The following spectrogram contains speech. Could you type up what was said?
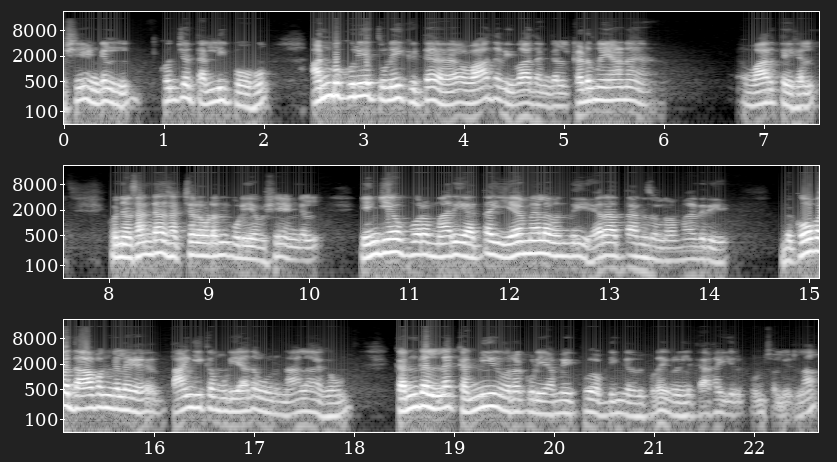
விஷயங்கள் கொஞ்சம் தள்ளி போகும். அன்புக்குரிய துணைக்கிட்ட வாத விவாதங்கள் கடுமையான வார்த்தைகள் கொஞ்சம் சண்டை சச்சரவுடன் கூடிய விஷயங்கள். எங்கேயோ போகிற மாதிரியாத்தா என் மேலே வந்து ஏறாத்தான்னு சொல்கிற மாதிரி. இந்த கோப தாபங்களை தாங்கிக்க முடியாத ஒரு நாளாகவும் கண்களில் கண்ணீர் வரக்கூடிய அமைப்பு அப்படிங்கிறது கூட இவர்களுக்காக இருக்கும்னு சொல்லிடலாம்.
